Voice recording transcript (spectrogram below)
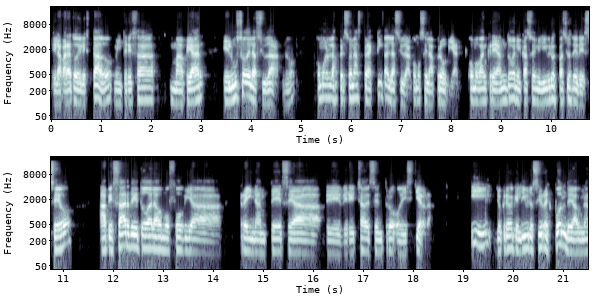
del aparato del Estado, me interesa mapear el uso de la ciudad, ¿no? Cómo las personas practican la ciudad, cómo se la apropian, cómo van creando, en el caso de mi libro, espacios de deseo, a pesar de toda la homofobia reinante, sea de derecha, de centro o de izquierda. Y yo creo que el libro sí responde a una,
